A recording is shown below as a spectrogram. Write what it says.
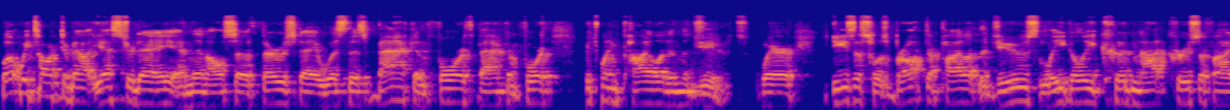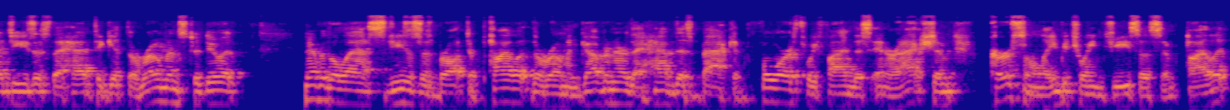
What we talked about yesterday and then also Thursday was this back and forth, back and forth between Pilate and the Jews, where Jesus was brought to Pilate. The Jews legally could not crucify Jesus, they had to get the Romans to do it. Nevertheless, Jesus is brought to Pilate, the Roman governor. They have this back and forth. We find this interaction personally between Jesus and Pilate.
